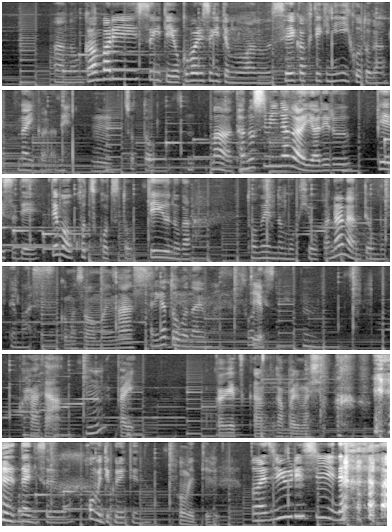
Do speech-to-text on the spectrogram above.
あの頑張りすぎて欲張りすぎてもあの性格的にいいことがないからね。うん。ちょっとんまあ楽しみながらやれるペースででもコツコツとっていうのが当面の目標かななんて思ってます。僕もそう思います。ありがとうございます。そうですね母さんうん？やっぱり5ヶ月間頑張りました。何それは？褒めてくれてんの？褒めてる。マジ嬉しいな。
